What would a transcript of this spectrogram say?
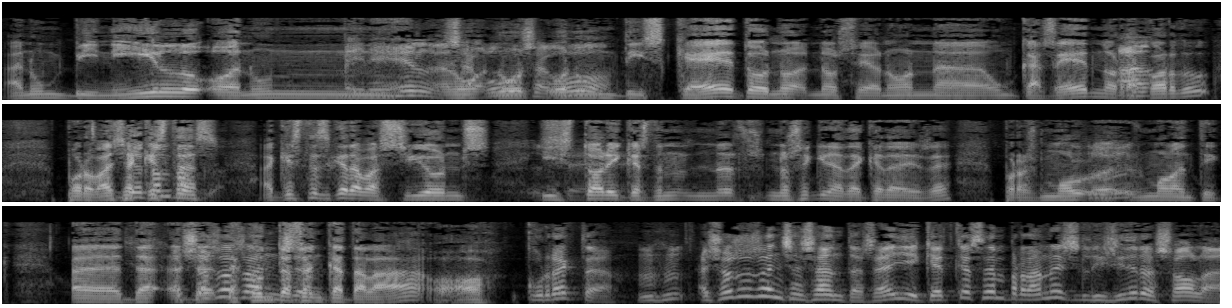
en un vinil o en un... Vinil, en, segur, en, un, segur. o en un disquet, o no, no sé, en un, eh, un caset, no Ah, recordo, però vaja, jo tampoc- aquestes, aquestes gravacions històriques, de, no, no sé quina dècada és, eh? però és molt, és molt antic, eh, de. Això de, de contes anys- en català, oh, Correcte. Uh -huh. Això és als anys 60, eh? I aquest que estem parlant és l'Isidre Sola,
